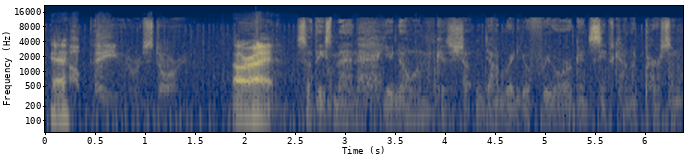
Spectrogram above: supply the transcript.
Okay. I'll pay you to restore it. All right. So these men, you know them? Because shutting down Radio Free Oregon seems kind of personal.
